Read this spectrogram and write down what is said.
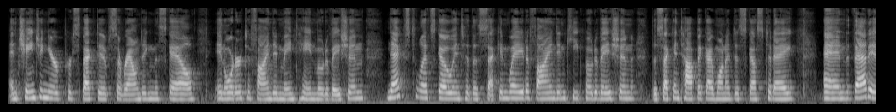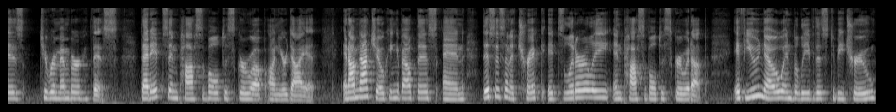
and changing your perspective surrounding the scale in order to find and maintain motivation. Next, let's go into the second way to find and keep motivation, the second topic I want to discuss today, and that is to remember this that it's impossible to screw up on your diet. And I'm not joking about this, and this isn't a trick, it's literally impossible to screw it up. If you know and believe this to be true,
